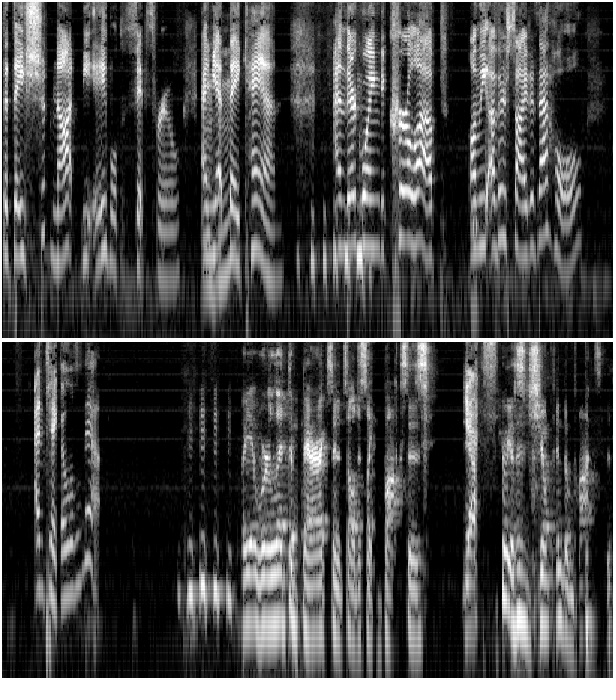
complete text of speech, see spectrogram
that they should not be able to fit through, and yet Mhm. they can. and they're going to curl up on the other side of that hole and take a little nap. Oh yeah, we're led to barracks and it's all just like boxes. Yes, we just jump into boxes.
